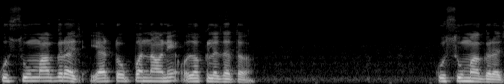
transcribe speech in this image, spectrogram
कुसुमाग्रज या टोपण नावाने ओळखलं जातं. कुसुमाग्रज.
